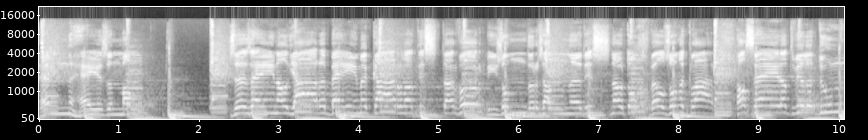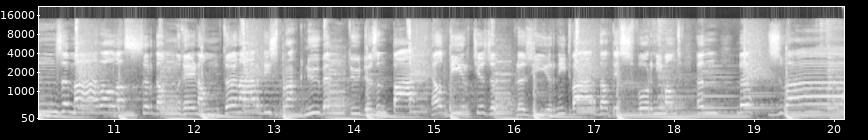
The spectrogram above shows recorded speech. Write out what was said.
en hij is een man. Ze zijn al jaren bij mekaar, wat is daarvoor bijzonders aan? Het is nou toch wel zonneklaar, als zij dat willen doen ze maar. Al was er dan geen ambtenaar die sprak, nu bent u dus een paar. Elk diertje zijn plezier niet waar, dat is voor niemand een bezwaar.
